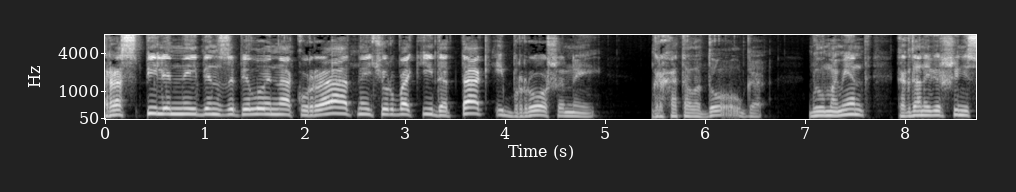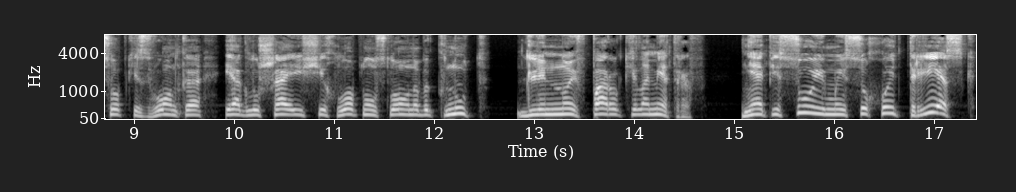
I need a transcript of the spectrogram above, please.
распиленные бензопилой на аккуратные чурбаки, да так и брошенные. Грохотало долго. Был момент, когда на вершине сопки звонко и оглушающе хлопнул словно бы кнут длиной в пару километров. Неописуемый сухой треск,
